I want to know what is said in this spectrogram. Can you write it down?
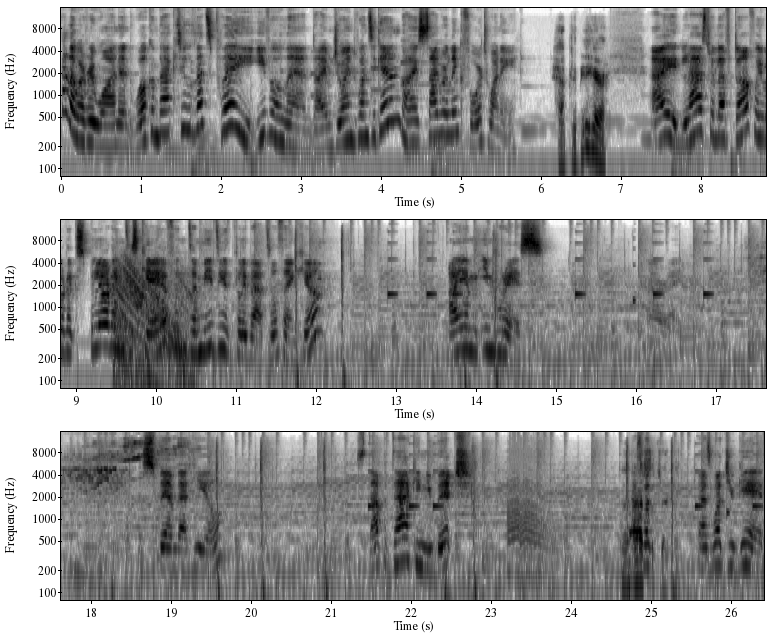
Hello everyone, and welcome back to Let's Play Evoland. I am joined once again by Cyberlink420. Happy to be here. I last we left off, we were exploring this cave and immediately battle, thank you. I am impressed. Alright. Spam that heal. Stop attacking, you bitch. That's what- That's what you get.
